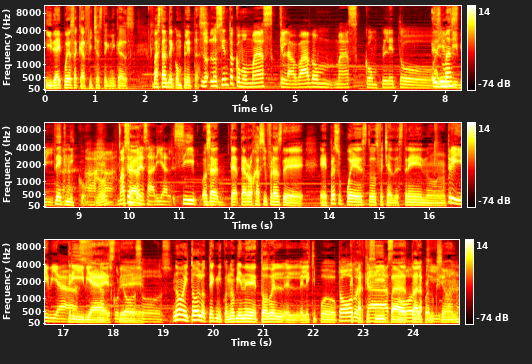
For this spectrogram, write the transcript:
y de ahí puedes sacar fichas técnicas bastante completas. Lo, lo siento como más clavado, más completo. Es más técnico, Ajá, ¿no? ajá. Más O sea, empresarial. Sí, o sea, te, te arroja cifras de eh, presupuestos, fechas de estreno. Trivia. Trivia, este, curiosos. No, y todo lo técnico, ¿no? Viene todo el, el- el equipo Todo que el participa, cast, toda la equipo, producción.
